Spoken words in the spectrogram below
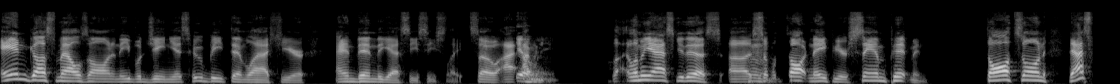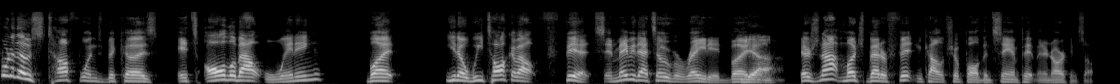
and Gus Malzahn, an evil genius, who beat them last year, and then the SEC slate. So I, I mean, let me ask you this. Uh, hmm. So we thought Napier, Sam Pittman, thoughts on that's one of those tough ones because it's all about winning, but you know, we talk about fits, and maybe that's overrated, but yeah. there's not much better fit in college football than Sam Pittman in Arkansas.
